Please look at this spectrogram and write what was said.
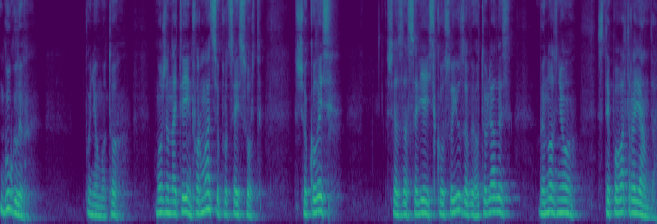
гуглив по ньому, то може знайти інформацію про цей сорт, що колись ще за Савєйського Союзу виготовляли вино з нього степова троянда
